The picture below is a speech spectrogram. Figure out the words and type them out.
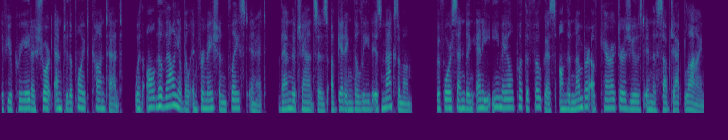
if you create a short and to the point content, with all the valuable information placed in it, then the chances of getting the lead is maximum. Before sending any email, put the focus on the number of characters used in the subject line.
